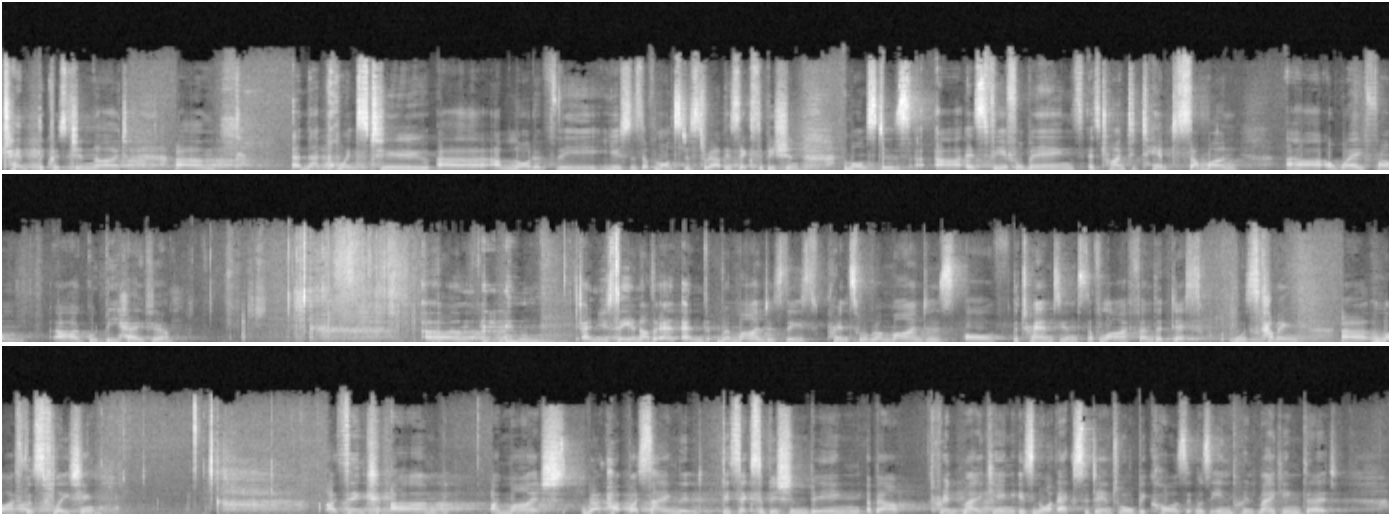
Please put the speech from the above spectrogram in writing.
tempt the Christian knight. Um, and that points to uh, a lot of the uses of monsters throughout this exhibition. Monsters uh, as fearful beings, as trying to tempt someone uh, away from uh, good behaviour. Um, and you see another, and, and, reminders, these prints were reminders of the transience of life and that death was coming, uh, life was fleeting. I think um, I might wrap up by saying that this exhibition being about printmaking is not accidental because it was in printmaking that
